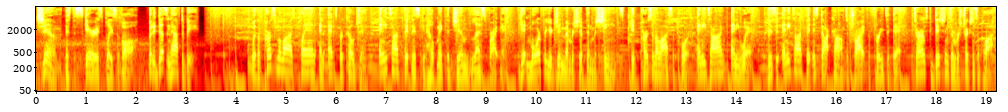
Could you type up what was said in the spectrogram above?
gym is the scariest place of all, but it doesn't have to be. With a personalized plan and expert coaching, Anytime Fitness can help make the gym less frightening. Get more for your gym membership than machines. Get personalized support anytime, anywhere. Visit AnytimeFitness.com to try it for free today. Terms, conditions, and restrictions apply.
